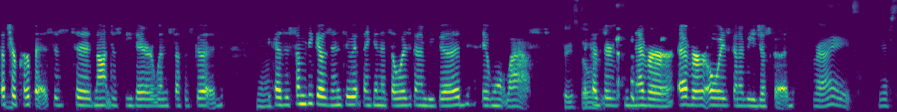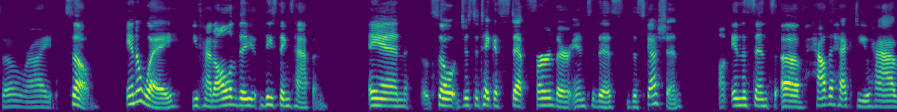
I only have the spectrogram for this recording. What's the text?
that's mm. your purpose is to not just be there when stuff is good. Yeah. Because if somebody goes into it thinking it's always going to be good, it won't last. True story. Because there's never, ever, always going to be just good. Right. You're so right. So, in a way, you've had all of the, these things happen. And uh, so, just to take a step further into this discussion, uh, in the sense of how the heck do you have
